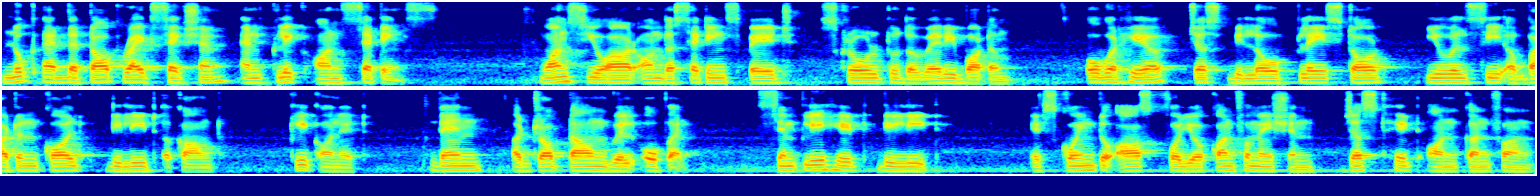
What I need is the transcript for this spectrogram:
look at the top right section and click on settings. Once you are on the settings page, scroll to the very bottom. Over here, just below Play Store, you will see a button called Delete Account. Click on it. Then a drop down will open. Simply hit Delete it's going to ask for your confirmation just hit on confirm.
